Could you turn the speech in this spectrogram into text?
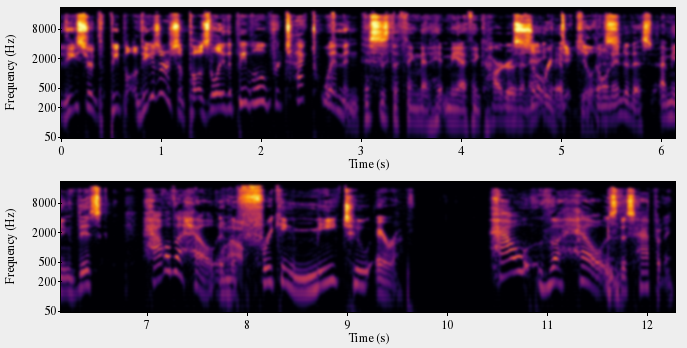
these are the people. These are supposedly the people who protect women. This is the thing that hit me, I think, harder than So any- ridiculous. going into this. I mean, this. How the hell in the freaking Me Too era? How the hell is this happening?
